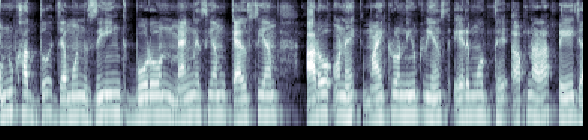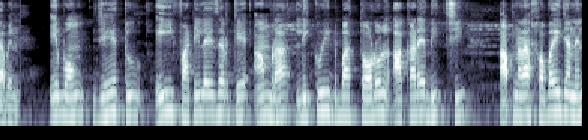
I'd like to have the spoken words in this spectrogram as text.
অনুখাদ্য যেমন জিঙ্ক বোরন ম্যাগনেসিয়াম ক্যালসিয়াম আরও অনেক মাইক্রোনিউট্রিয়েন্টস এর মধ্যে আপনারা পেয়ে যাবেন। এবং যেহেতু এই ফার্টিলাইজারকে আমরা লিকুইড বা তরল আকারে দিচ্ছি, আপনারা সবাই জানেন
